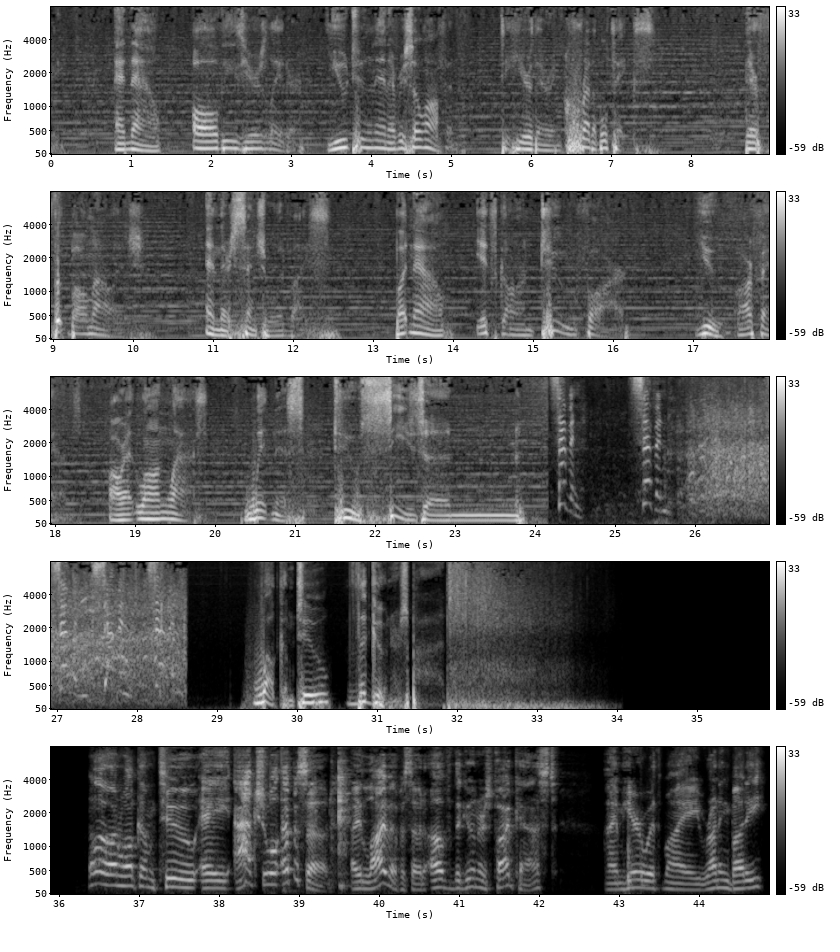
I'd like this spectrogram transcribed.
And now, all these years later, you tune in every so often to hear their incredible takes, their football knowledge, and their sensual advice. But now, it's gone too far. You, our fans, are at long last witness to season Seven. Seven. Seven. Seven. Seven. Welcome to the Gooners Pod. Hello and welcome to a actual episode, a live episode of the Gooners podcast. I'm here with my running buddy,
